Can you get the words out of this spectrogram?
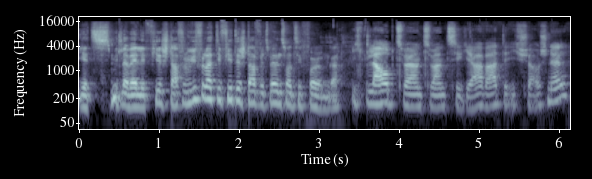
jetzt mittlerweile vier Staffeln. Wie viel hat die vierte Staffel? 22 Folgen, gell? Ich glaube 22, ja, warte, ich schau schnell.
